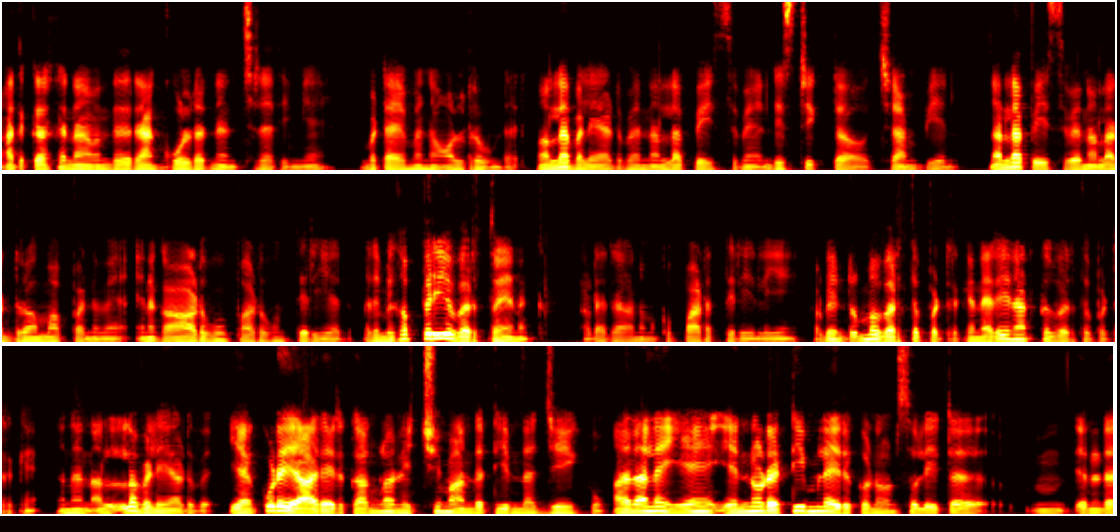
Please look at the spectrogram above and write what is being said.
அதுக்காக நான் வந்து ரேங்க் ஹோல்டர்னு நினச்சிடாதீங்க. But I am an allrounder நல்லா விளையாடுவேன் நல்லா பேசுவேன். டிஸ்ட்ரிக்ட் சாம்பியன் uh, நல்லா பேசுவேன் நல்லா ட்ராமா பண்ணுவேன். எனக்கு ஆடவும் பாடவும் தெரியாது. அது மிகப்பெரிய வருத்தம் எனக்கு. அடடா நமக்கு பாட தெரியலையே அப்படின்னு ரொம்ப வருத்தப்பட்டிருக்கேன். நிறைய நாட்கள் வருத்தப்பட்டிருக்கேன். நான் நல்லா விளையாடுவேன். என் கூட யார் இருக்காங்களோ நிச்சயமாக அந்த டீம் தான் ஜெயிக்கும். அதனால் ஏன் என்னோட டீமில் இருக்கணும்னு சொல்லிட்டு என்னோட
